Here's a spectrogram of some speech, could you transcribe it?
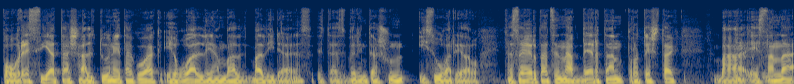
pobrezia eta saltuenetakoak egoaldean badira, ez? Eta ezberdintasun izugarria dago. Eta ze gertatzen da, bertan protestak ba, ez da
